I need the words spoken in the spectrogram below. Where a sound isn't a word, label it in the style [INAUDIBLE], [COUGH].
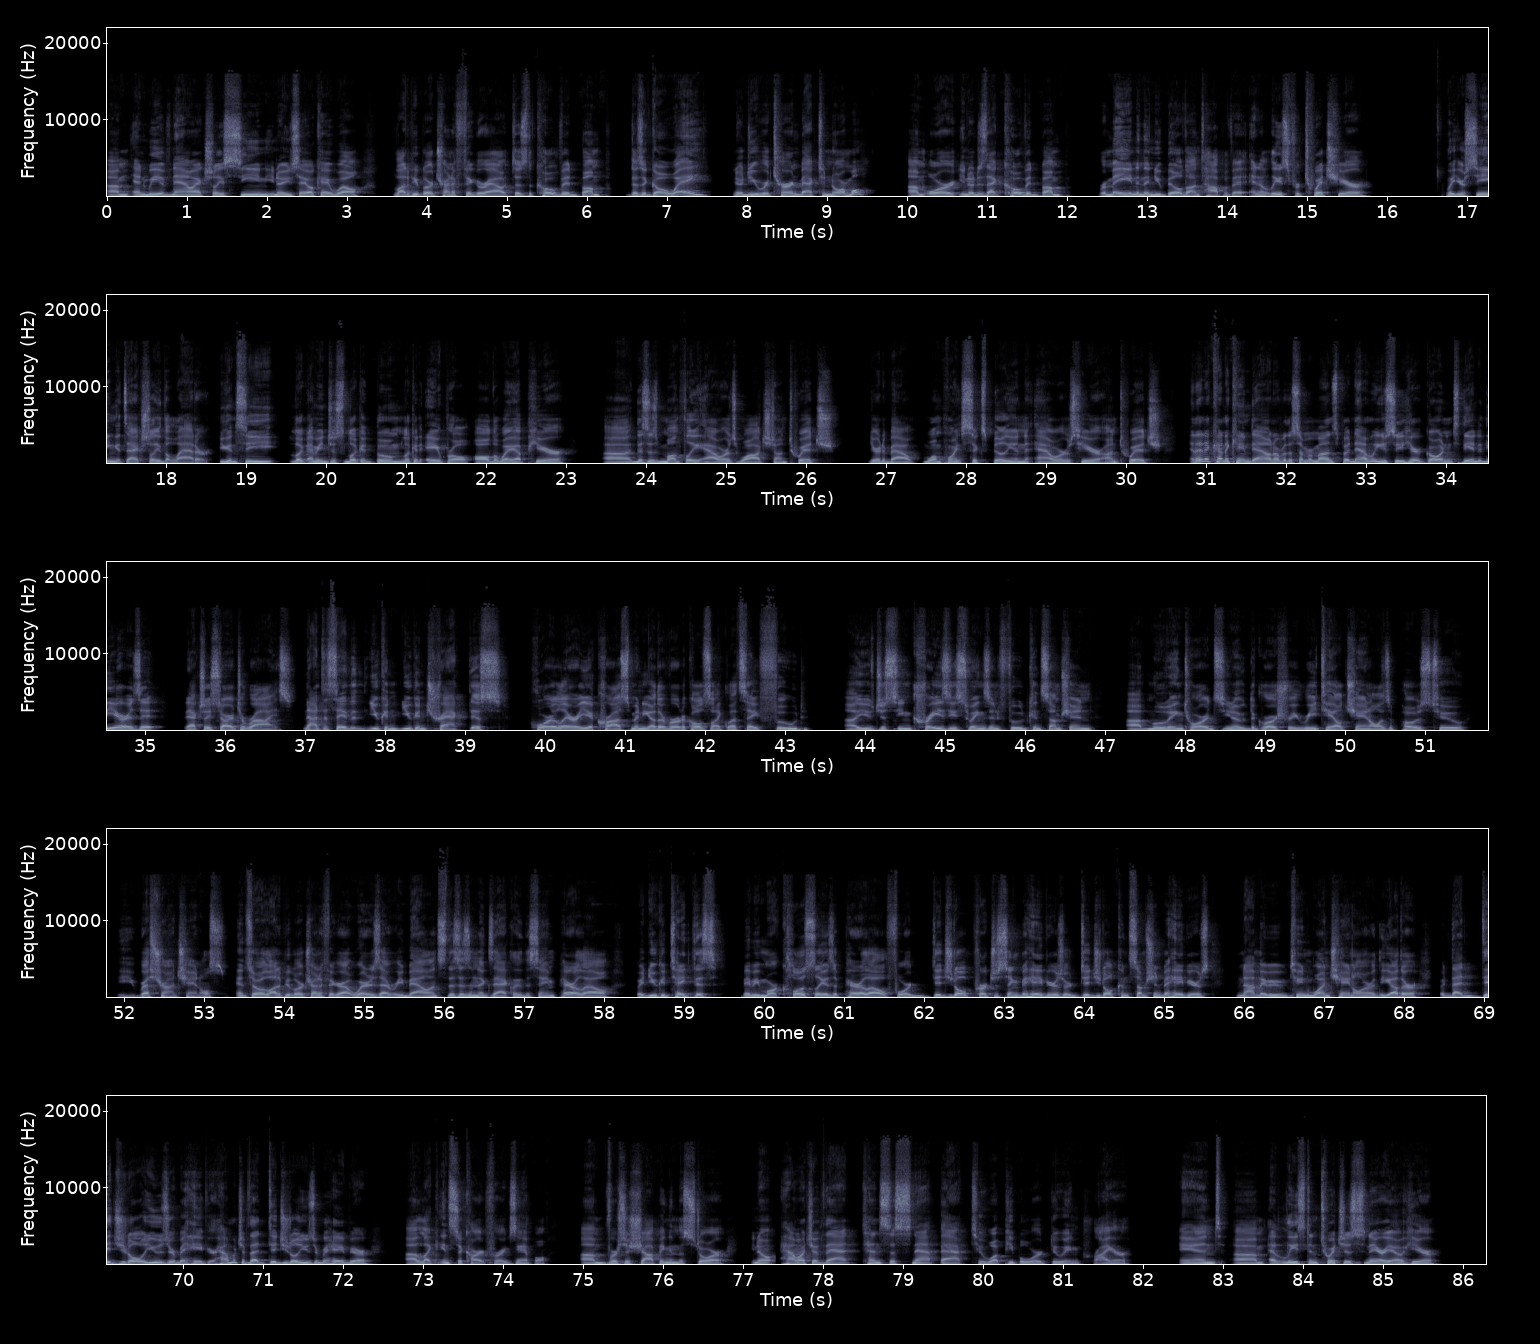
Um, and we have now actually seen, you know, you say, okay, well, a lot of people are trying to figure out does the COVID bump, does it go away? You know, do you return back to normal? Um, or, you know, does that COVID bump remain and then you build on top of it? And at least for Twitch here, what you're seeing, it's actually the latter. You can see, look, I mean, just look at boom, look at April all the way up here. Uh, this is monthly hours watched on Twitch. You're at about 1.6 billion hours here on Twitch. And then it kind of came down over the summer months. But now what you see here going into the end of the year is it it actually started to rise. Not to say that you can you can track this corollary across many other verticals, like let's say food. Uh, you've just seen crazy swings in food consumption, uh, moving towards you know the grocery retail channel as opposed to the restaurant channels. And so a lot of people are trying to figure out where does that rebalance. This isn't exactly the same parallel, but you could take this maybe more closely as a parallel for digital purchasing behaviors or digital consumption behaviors, not maybe between one channel or the other, but that digital user behavior. How much of that digital user behavior, uh, like Instacart, for example, um, versus shopping in the store, you know, how much of that tends to snap back to what people were doing prior? And um, at least in Twitch's scenario here,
